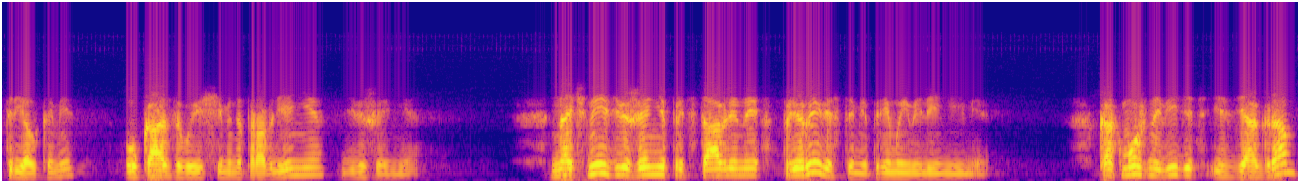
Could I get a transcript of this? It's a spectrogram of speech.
стрелками, указывающими направление движения. Ночные движения представлены прерывистыми прямыми линиями. Как можно видеть из диаграмм,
